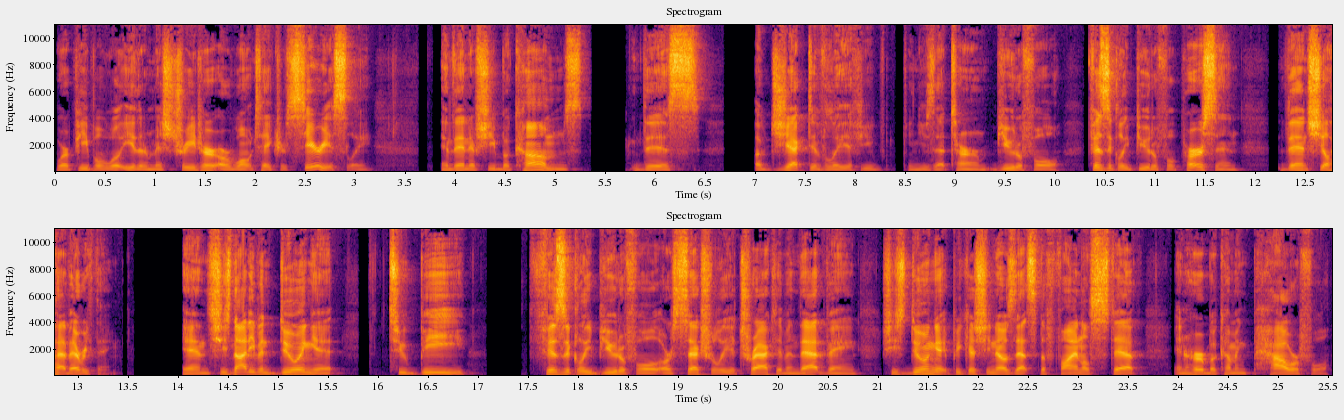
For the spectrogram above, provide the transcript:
where people will either mistreat her or won't take her seriously. And then if she becomes this objectively, if you can use that term, beautiful, physically beautiful person, then she'll have everything. And she's not even doing it to be physically beautiful or sexually attractive in that vein. She's doing it because she knows that's the final step in her becoming powerful.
